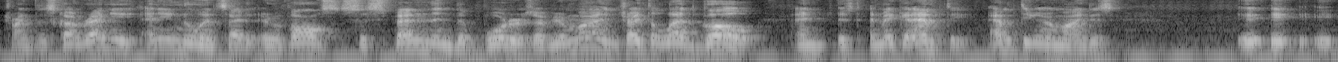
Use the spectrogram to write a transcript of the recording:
trying to discover any any new insight. It involves suspending the borders of your mind, trying to let go and and make it empty. Emptying your mind is. It, it,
